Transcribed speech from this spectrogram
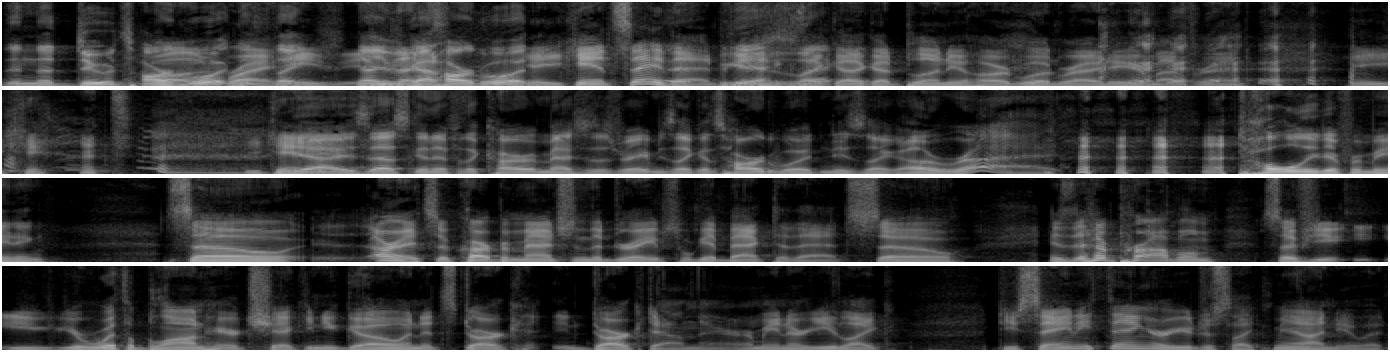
in the dude's hardwood. It's like, He's- now you've got hardwood. Yeah, you can't say that because Yeah, it's like I got plenty of hardwood right here, my friend. yeah, you can't. You can't. Yeah, he's asking if the carpet matches his rape. He's like, it's hardwood, and he's like, all right. totally different meaning. So, all right. So, carpet matching the drapes. We'll get back to that. So, is it a problem? So, if you, you you're with a blonde haired chick and you go and it's dark dark down there, I mean, are you like, do you say anything or you're just like, yeah, I knew it.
